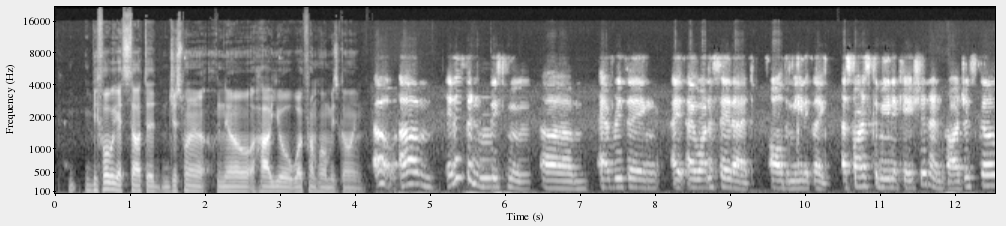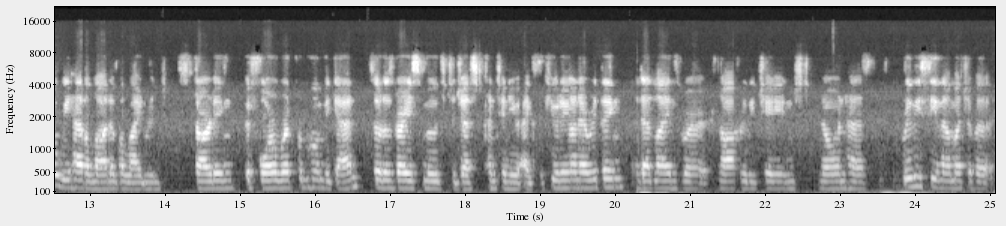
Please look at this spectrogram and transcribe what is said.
Before we get started, just want to know how your work from home is going. Oh, um, it has been really smooth. Um, everything. I, I want to say that all the meeting, like as far as communication and projects go, we had a lot of alignment starting before work from home began. So it was very smooth to just continue executing on everything. The deadlines were not really changed. No one has really seen that much of a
